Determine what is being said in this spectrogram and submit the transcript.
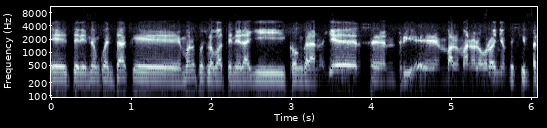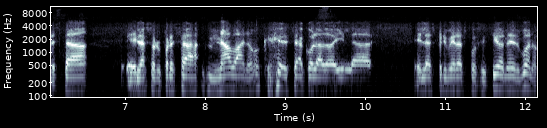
eh, teniendo en cuenta que, bueno, pues lo va a tener allí con Granollers, en, en Balomano Logroño que siempre está, eh, la sorpresa Nava, ¿no? Que se ha colado ahí en las en las primeras posiciones. Bueno,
